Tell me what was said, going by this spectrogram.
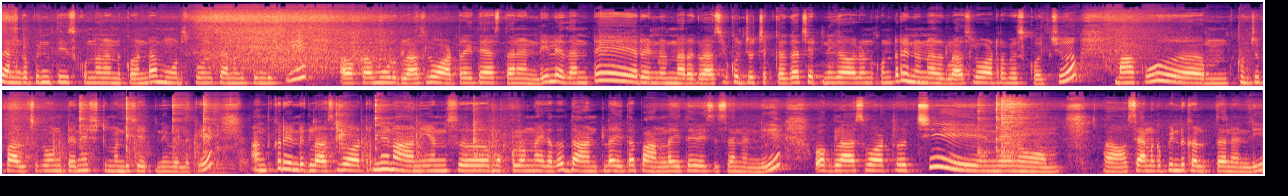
శనగపిండి తీసుకున్నాను అనుకోండి. ఆ మూడు స్పూన్లు శనగపిండికి ఒక మూడు గ్లాసులు వాటర్ అయితే వేస్తానండి. లేదంటే రెండున్నర గ్లాసులు కొంచెం చిక్కగా చట్నీ కావాలనుకుంటే రెండున్నర గ్లాసులు వాటర్ వేసుకోవచ్చు. మాకు కొంచెం పలుచగా ఉంటేనే ఇష్టం అండి చట్నీ వీళ్ళకి. అందుకే రెండు గ్లాసులు వాటర్ నేను ఆనియన్స్ ముక్కలు ఉన్నాయి కదా దాంట్లో అయితే పాన్లో అయితే వేసేసానండి. ఒక గ్లాస్ వాటర్ వచ్చి నేను శనగపిండి కలుపుతానండి.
